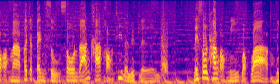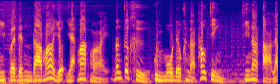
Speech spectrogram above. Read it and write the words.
พอออกมาก็จะเป็นสู่โซนร้านค้าของที่ระลึกเลย ในโซนทางออกนี้บอกว่ามีประเด็นดราม่าเยอะแยะมากมาย นั่นก็คือหุ่นโมเดลขนาดเท่าจริง ที่หน้าตาและ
